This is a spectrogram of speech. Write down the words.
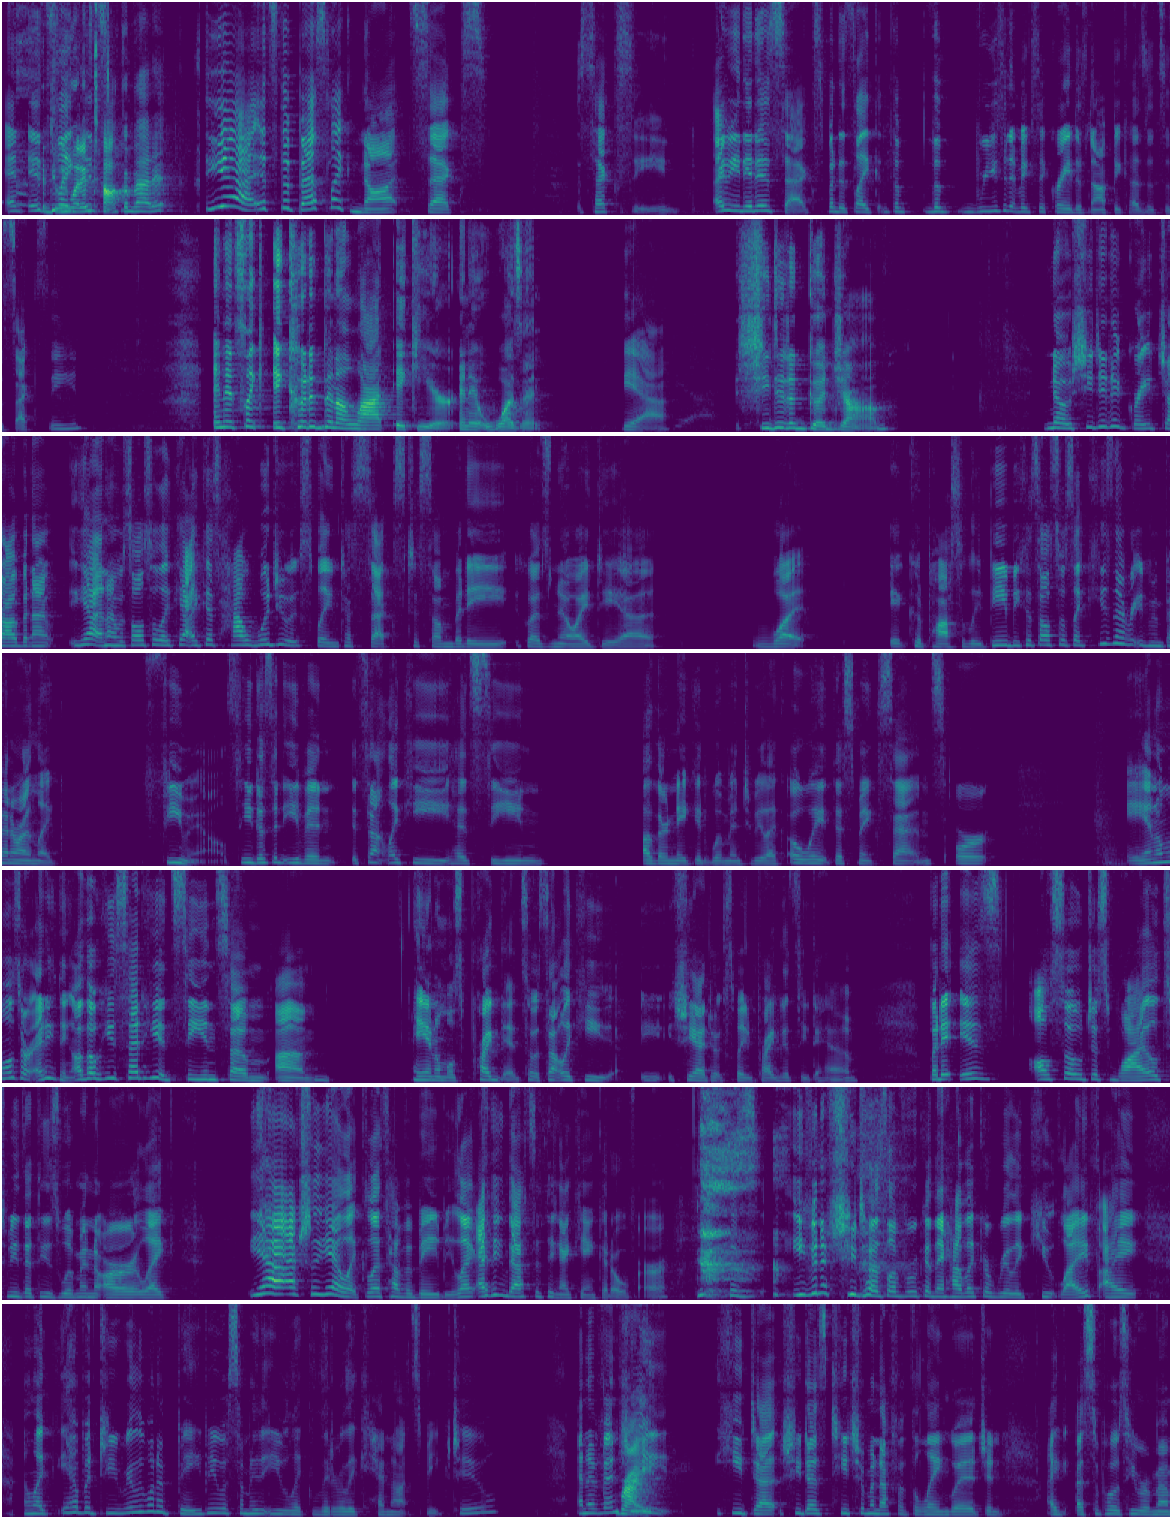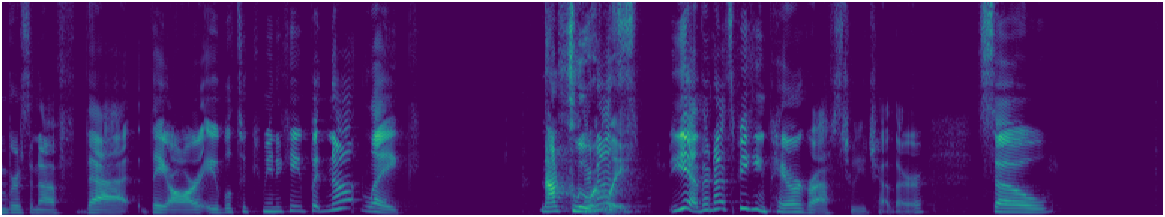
And it's Do like we want to talk about it? Yeah, it's the best like not sex sex scene. I mean, it is sex, but it's like the the reason it makes it great is not because it's a sex scene. And it's like it could have been a lot ickier and it wasn't. Yeah. She did a good job. No, she did a great job and I yeah, and I was also like, yeah, I guess how would you explain to sex to somebody who has no idea what it could possibly be because also it's like he's never even been around like females. He doesn't even it's not like he has seen other naked women to be like, "Oh wait, this makes sense." Or animals or anything. Although he said he had seen some um animals pregnant, so it's not like he, he she had to explain pregnancy to him. But it is also just wild to me that these women are like yeah, actually, yeah, like let's have a baby. Like I think that's the thing I can't get over. Because even if she does love Rukh and they have like a really cute life, I I'm like, yeah, but do you really want a baby with somebody that you like literally cannot speak to? And eventually Right. he does she does teach him enough of the language and I, I suppose he remembers enough that they are able to communicate, but not like Not they're not fluently. yeah, they're not speaking paragraphs to each other. So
